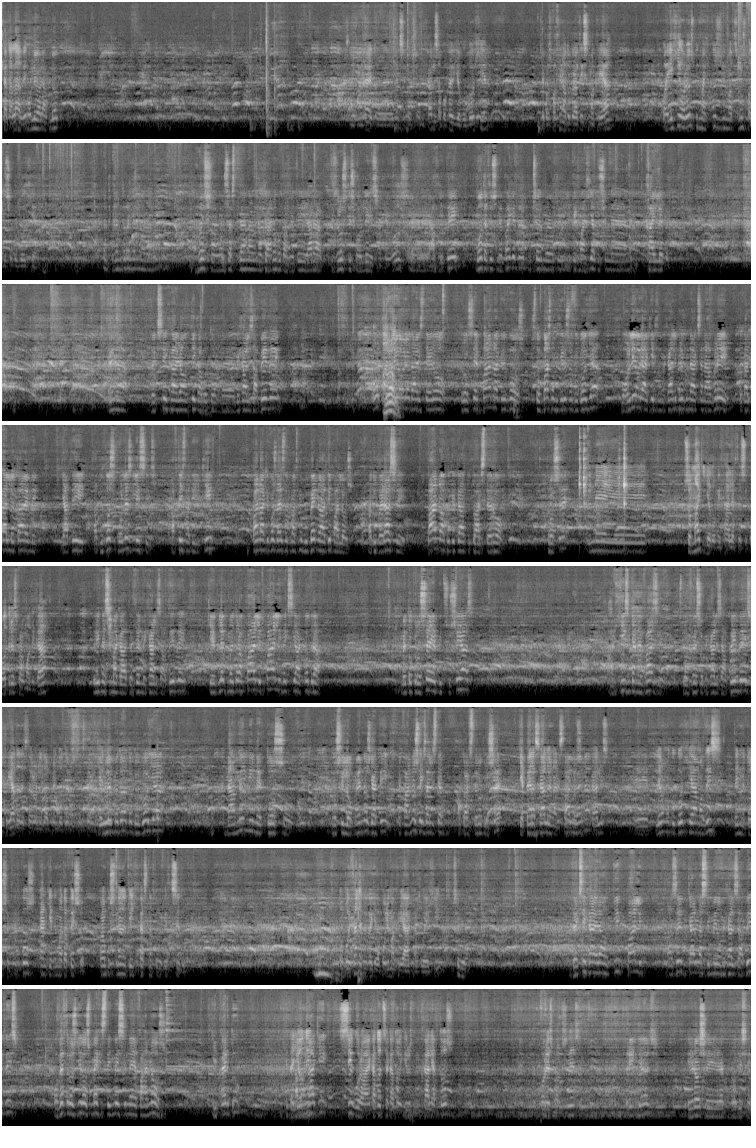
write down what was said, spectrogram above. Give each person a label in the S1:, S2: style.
S1: έχει καταλάβει.
S2: Πολύ ωραία μπλοκ.
S1: Ξεκινάει το δεξιό ο Μιχάλης, αποφεύγει ο Γκογκόχια και προσπαθεί να τον κρατήσει μακριά. Ο- Έχει ωραίους πυγμαχικούς βηματισμούς πάντως ο Γκογκόχια.
S2: Ε, που λέμε τώρα για ένα Ρώσο, ουσιαστικά έναν Ουκρανό πρωταθλητή, άρα της ρώσικης σχολής
S1: Ακριβώς.
S2: ε, αθλητή. Με ό,τι αυτό συνεπάγεται, που ξέρουμε ότι η πυγμαχία τους είναι high level. Ένα δεξί high round kick από τον ε, Μιχάλη Ζαμπίδη.
S1: Όπα,
S3: Μπράβο.
S2: Πολύ ωραίο το αριστερό. Κροσέ πάνω ακριβώς στον πάσμα που χειρούσε ο Κογκόγια. Πολύ ωραία κίνηση του Μιχάλη. Πρέπει να ξαναβρει το κατάλληλο timing γιατί θα του δώσει πολλές λύσεις αυτή η στρατηγική. Πάνω ακριβώς δηλαδή στο βηματισμό που μπαίνει ο αντίπαλος θα του περάσει πάνω από την κάρτα του το αριστερό κροσέ.
S1: Είναι ψωμάκι για τον Μιχάλη αυτές οι κόντρες, πραγματικά.
S2: Είναι σήμα κατά τεθέν Μιχάλης Σαπίδη. Και βλέπουμε τώρα πάλι πάλι δεξιά κόντρα με το κροσέ επί της ουσίας. Αρχίζει και ανεβάζει στροφές ο Μιχάλης Σαπίδης.
S1: 30 δευτερόλεπτα πριν το τέλος του δεύτερου
S2: Και
S1: γύρου.
S2: βλέπουμε τώρα τον Κογκόγια να μην είναι τόσο προσιλωμένος γιατί εμφανώς έχεις ζαλιστεί από το αριστερό κροσέ.
S1: Και πέρασε άλλο ένα αριστερό
S2: Άλλο
S1: προς ο
S2: ένα.
S1: Μιχάλης. Ε, πλέον ο Γκογκόχια, άμα δεις, δεν είναι τόσο επιθετικός, κάνει και βήματα πίσω. Πράγμα που σημαίνει ότι έχει χάσει την αυτοπεποίθησή του. Το βοηθάνε βέβαια και τα πολύ μακριά άκρα που έχει.
S2: Σίγουρα. Δεξί high round kick, πάλι μαζεύει κι άλλο ένα σημείο ο Μιχάλης Ζαμπίδης. Ο δεύτερος γύρος μέχρι στιγμής είναι εμφανώς υπέρ του.
S1: Και τελειώνει
S2: Αμανάκη.
S1: σίγουρα 100% ο γύρος του Μιχάλη αυτός. Ωραίες παρουσίες.
S2: Ringers. Οι Ρώσοι έχουν φροντίσει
